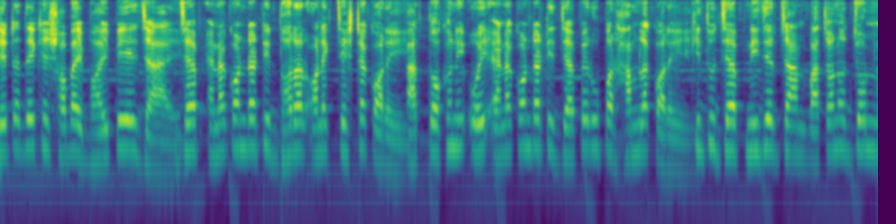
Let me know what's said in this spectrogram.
যেটা দেখে সবাই ভয় পেয়ে যায়। জ্যাপ অ্যানাকন্ডাটির ধরার অনেক চেষ্টা করে আর তখনই ওই অ্যানাকন্ডাটি জ্যাপের উপর হামলা করে। কিন্তু জ্যাপ নিজের যান বাঁচানোর জন্য।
